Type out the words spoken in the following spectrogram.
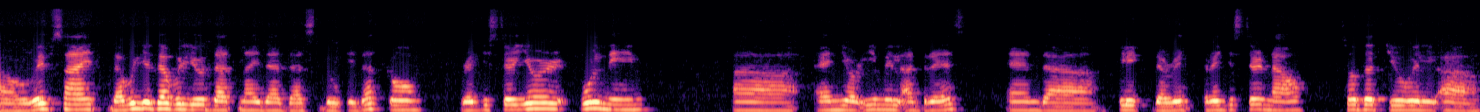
uh, website www.naida-duki.com register your full name uh, and your email address and uh, click the re register now so that you will uh,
